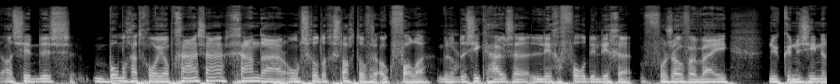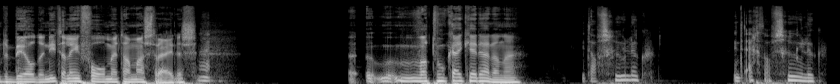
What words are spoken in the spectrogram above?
als je dus bommen gaat gooien op Gaza, gaan daar onschuldige slachtoffers ook vallen. Ik bedoel, De ziekenhuizen liggen vol, die liggen voor zover wij nu kunnen zien op de beelden, niet alleen vol met Hamas-strijders. Nee. wat, hoe kijk jij daar dan naar? Ik vind het afschuwelijk. Ik vind het echt afschuwelijk.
